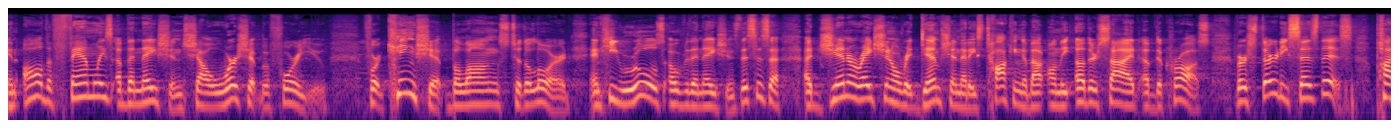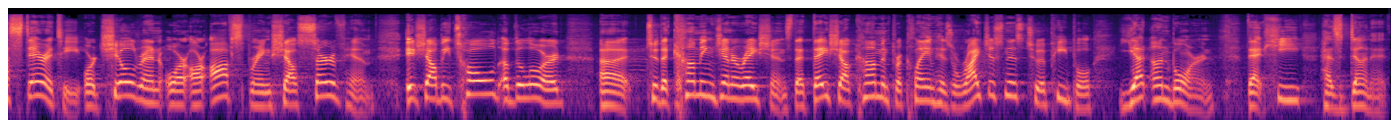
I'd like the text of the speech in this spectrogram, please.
and all the families of the nations shall worship before you. For kingship belongs to the Lord, and he rules over the nations. This is a, a generational redemption that he's talking about on the other side of the cross. Verse 30 says this Posterity, or children, or our offspring shall serve him. It shall be told of the Lord uh, to the coming generations that they shall come and proclaim his righteousness to a people yet unborn, that he has done it.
